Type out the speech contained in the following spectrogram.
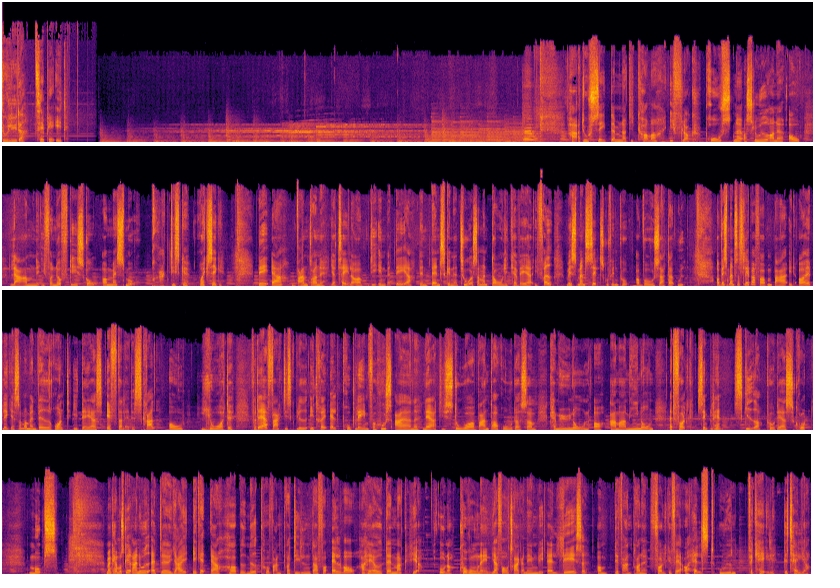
Du lytter til P1. Har du set dem, når de kommer i flok, prostende og sludrende og larmende i fornuftige sko og med små praktiske rygsække? Det er vandrene, jeg taler om. De invaderer den danske natur, så man dårligt kan være i fred, hvis man selv skulle finde på at våge sig derud. Og hvis man så slipper for dem bare et øjeblik, ja, så må man vade rundt i deres efterladte skrald og lorte. For det er faktisk blevet et reelt problem for husejerne nær de store vandreruter som Camønoen og Amarminoen, at folk simpelthen skider på deres grund. Moms. Man kan måske regne ud, at øh, jeg ikke er hoppet med på vandredillen, der for alvor har havet Danmark her under coronaen. Jeg foretrækker nemlig at læse om det vandrende folkefærd, og helst uden fækale detaljer.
